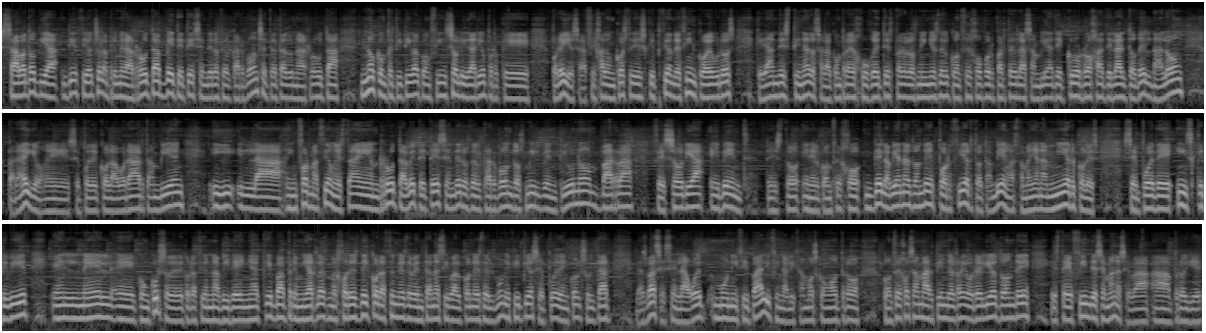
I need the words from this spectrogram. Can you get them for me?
sábado, día 18, la primera ruta BTT Senderos del Se trata de una ruta no competitiva con fin solidario porque por ello se ha fijado un coste de inscripción de 5 euros que irán destinados a la compra de juguetes para los niños del Consejo por parte de la Asamblea de Cruz Roja del Alto del Nalón. Para ello eh, se puede colaborar también y la información está en Ruta BTT Senderos del Carbón 2021 barra Fesoria Event. Esto en el Consejo de la Viana, donde, por cierto, también hasta mañana miércoles se puede inscribir en el eh, concurso de decoración navideña que va a premiar las mejores decoraciones de ventanas y balcones del municipio. Se pueden consultar las bases en la web municipal y finalizamos con otro Consejo San Martín del Rey Aurelio, donde este fin de semana se va a,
